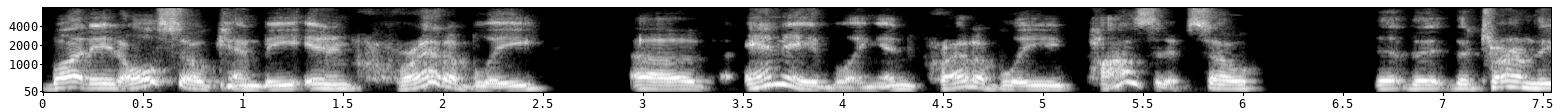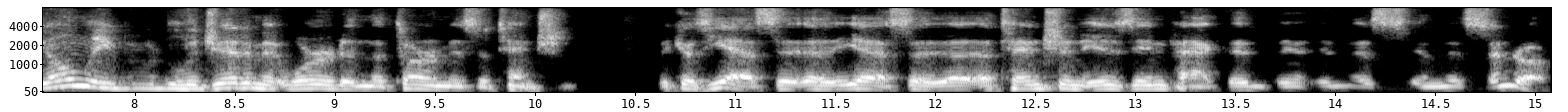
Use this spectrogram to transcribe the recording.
but it also can be incredibly uh, enabling, incredibly positive. So the, the, the term, the only legitimate word in the term is attention, because yes, uh, uh yes, uh, attention is impacted in, in this in this syndrome.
